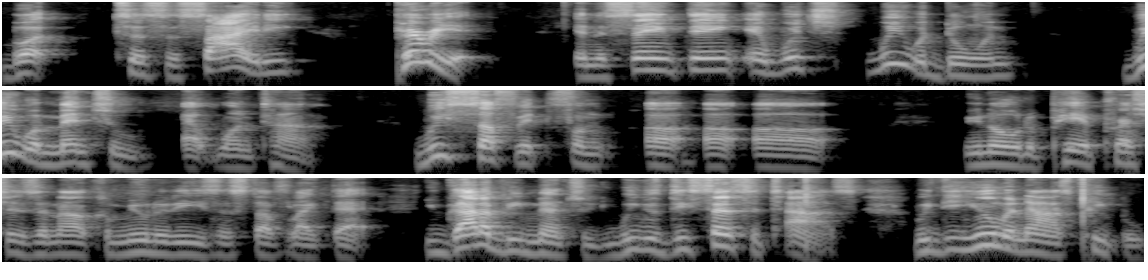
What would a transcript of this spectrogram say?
but to society, period. And the same thing in which we were doing, we were meant to at one time. We suffered from uh, uh, uh, you know, the peer pressures in our communities and stuff like that. You got to be mental. We was desensitized. We dehumanized people.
